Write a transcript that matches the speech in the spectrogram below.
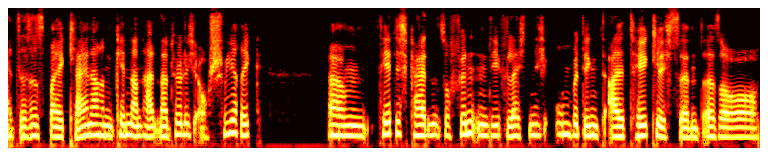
Jetzt ist es bei kleineren Kindern halt natürlich auch schwierig, ähm, Tätigkeiten zu finden, die vielleicht nicht unbedingt alltäglich sind. Also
